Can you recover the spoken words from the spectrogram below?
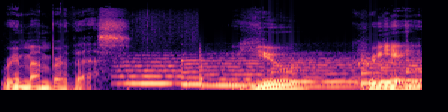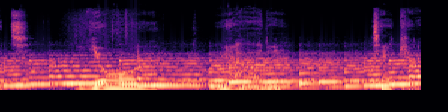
remember this you create your reality. Take care.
